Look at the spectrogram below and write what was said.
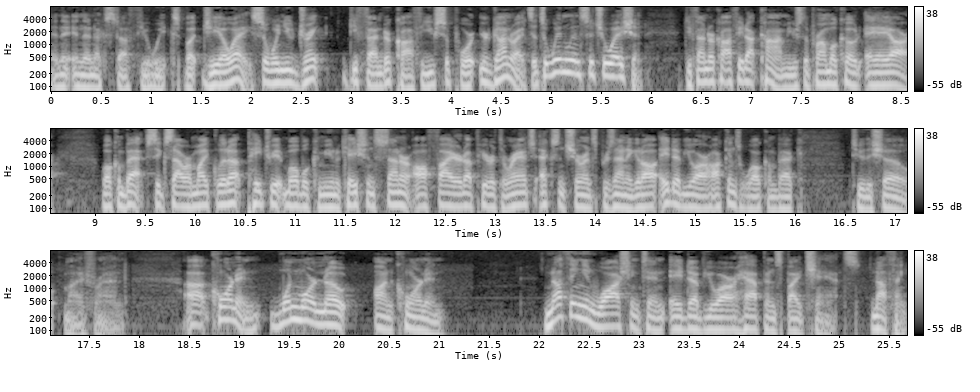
in the in the next uh, few weeks. But GOA. So when you drink Defender coffee, you support your gun rights. It's a win-win situation. DefenderCoffee.com. Use the promo code AAR. Welcome back. Sig Sauer Mike lit up. Patriot Mobile Communications Center all fired up here at the ranch. X Insurance presenting it all. AWR Hawkins, welcome back to the show, my friend. Uh, Cornyn, one more note on Cornyn. Nothing in Washington, AWR, happens by chance. Nothing.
